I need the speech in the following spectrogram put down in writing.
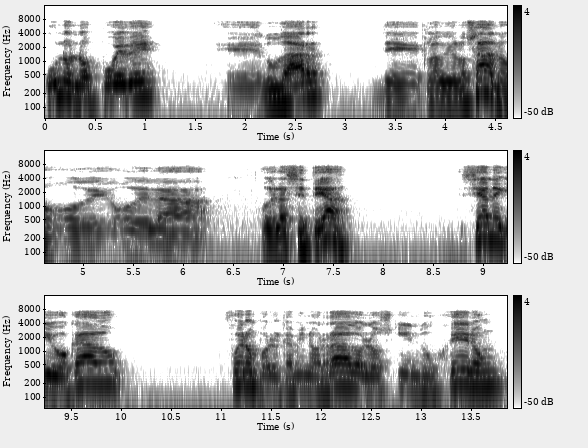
uno no puede eh, dudar de Claudio Lozano o de, o de, la, o de la CTA. Se han equivocado, fueron por el camino errado, los indujeron.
